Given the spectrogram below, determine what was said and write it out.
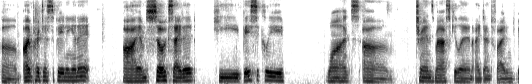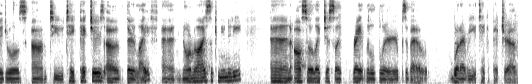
Um, I'm participating in it. I am so excited. He basically wants um, trans masculine identified individuals um, to take pictures of their life and normalize the community and also like just like write little blurbs about whatever you take a picture of.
